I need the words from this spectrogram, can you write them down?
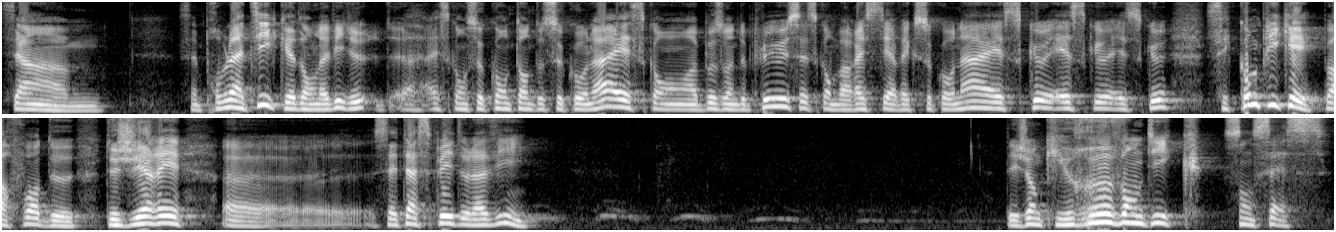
C'est un, une problématique dans la vie. Est-ce qu'on se contente de ce qu'on a? Est-ce qu'on a besoin de plus? Est-ce qu'on va rester avec ce qu'on a? Est-ce que, est-ce que, est-ce que? C'est compliqué parfois de, gérer euh, cet aspect de la vie. Des gens qui revendiquent sans cesse,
